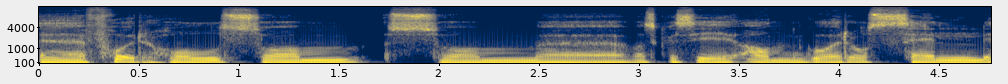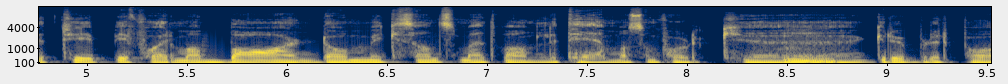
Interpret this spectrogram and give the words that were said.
Eh, forhold som, som eh, hva skal vi si, angår oss selv, typ i form av barndom, ikke sant, som er et vanlig tema som folk eh, mm. grubler på.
